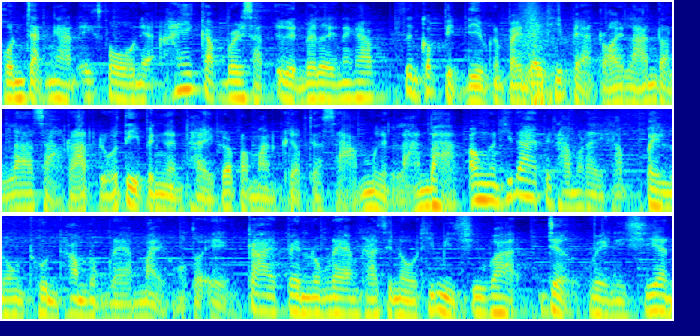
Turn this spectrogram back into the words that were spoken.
คนจัดงาน Expo เนี่ยให้กับบริษัทอื่นไปเลยนะครับ ซึ่งก็ปิดดีลกันไปได้ที่ 800 ล้านดอลลาร์สหรัฐหรือว่าตีเป็นเงินไทยก็ประมาณเกือบจะ 30,000 ล้านบาท เอาเงินที่ได้ไปทำอะไรครับไปลงทุนทำโรงแรมใหม่ของตัวเอง กลายเป็นโรงแรมคาสิโนที่มีชื่อว่า The Venetian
